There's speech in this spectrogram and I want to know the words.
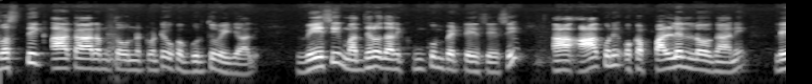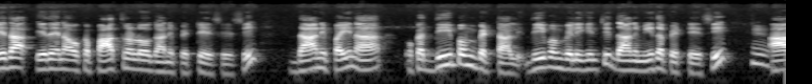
స్వస్తిక్ ఆకారంతో ఉన్నటువంటి ఒక గుర్తు వేయాలి వేసి మధ్యలో దానికి కుంకుమ పెట్టేసేసి ఆ ఆకుని ఒక పళ్ళెంలో కానీ లేదా ఏదైనా ఒక పాత్రలో కానీ పెట్టేసేసి దానిపైన ఒక దీపం పెట్టాలి దీపం వెలిగించి దాని మీద పెట్టేసి. ఆ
